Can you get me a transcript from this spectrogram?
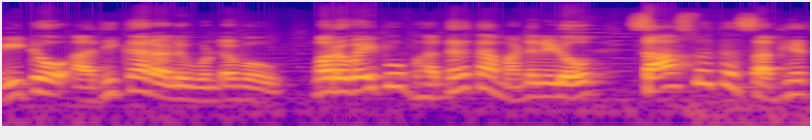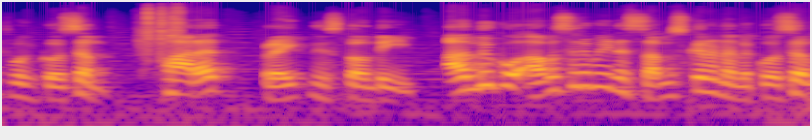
వీటో అధికారాలు ఉండవు. మరోవైపు భద్రతా మండలిలో శాశ్వత సభ్యత్వం కోసం భారత్ ప్రయత్నిస్తోంది. అందుకు అవసరమైన సంస్కరణల కోసం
